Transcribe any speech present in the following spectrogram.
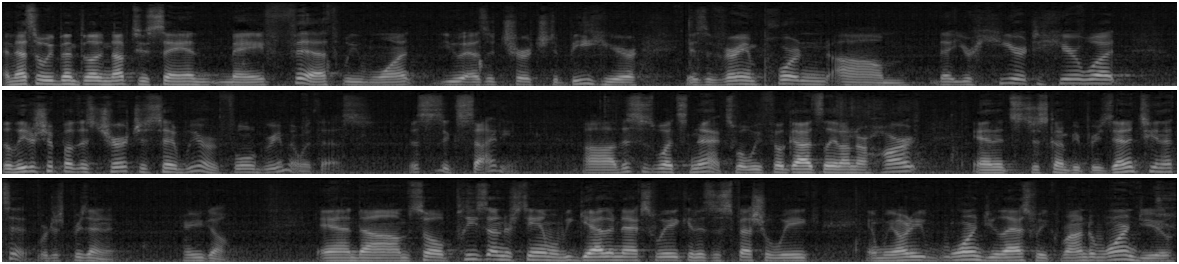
And that's what we've been building up to, saying May 5th, we want you as a church to be here. Is a very important um, that you're here to hear what the leadership of this church has said. We are in full agreement with this. This is exciting. Uh, this is what's next, what we feel God's laid on our heart, and it's just going to be presented to you, and that's it. We're just presenting it. Here you go. And um, so please understand when we gather next week, it is a special week. And we already warned you last week, Rhonda warned you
